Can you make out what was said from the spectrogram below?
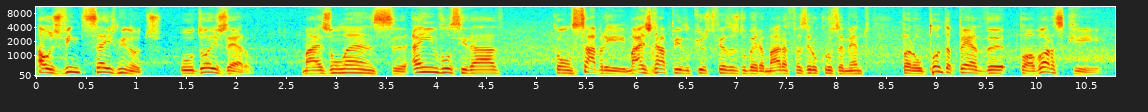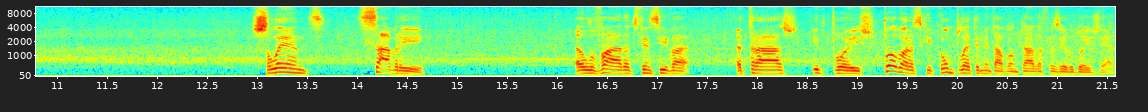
Aos 26 minutos, o 2-0. Mais um lance em velocidade, com Sabri mais rápido que os defesas do Beira-Mar a fazer o cruzamento para o pontapé de Poborski. Excelente, Sabri a levar a defensiva atrás e depois Poborski completamente à vontade a fazer o 2-0.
